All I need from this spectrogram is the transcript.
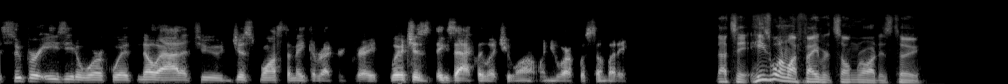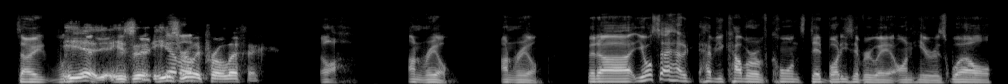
super easy to work with. No attitude, just wants to make the record great, which is exactly what you want when you work with somebody. That's it. He's one of my favorite songwriters too. So He is. He's a, he's Together. really prolific. Oh, unreal, unreal. But uh, you also had have your cover of Korn's "Dead Bodies Everywhere" on here as well.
